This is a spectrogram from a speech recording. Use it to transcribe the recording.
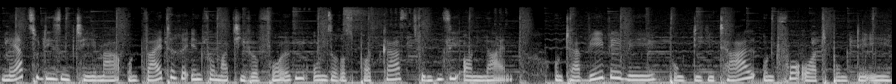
Mehr zu diesem Thema und weitere informative Folgen unseres Podcasts finden Sie online unter www.digital und vorort.de.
